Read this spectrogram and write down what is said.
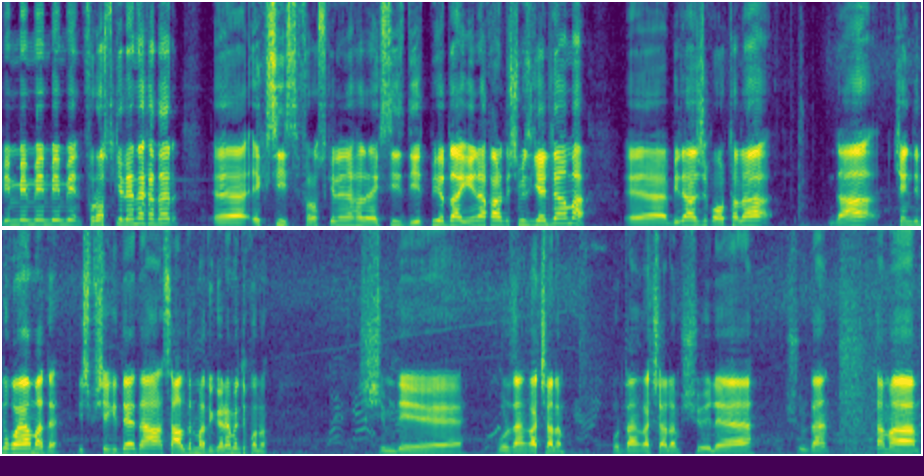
Bin bin bin bin bin. Frost gelene kadar e, eksiyiz. Frost gelene kadar eksiyiz. Diyet bir daha yine kardeşimiz geldi ama e, birazcık ortalığa daha kendini koyamadı. Hiçbir şekilde daha saldırmadı. Göremedik onu. Şimdi buradan kaçalım. Buradan kaçalım. Şöyle. Şuradan. Tamam.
